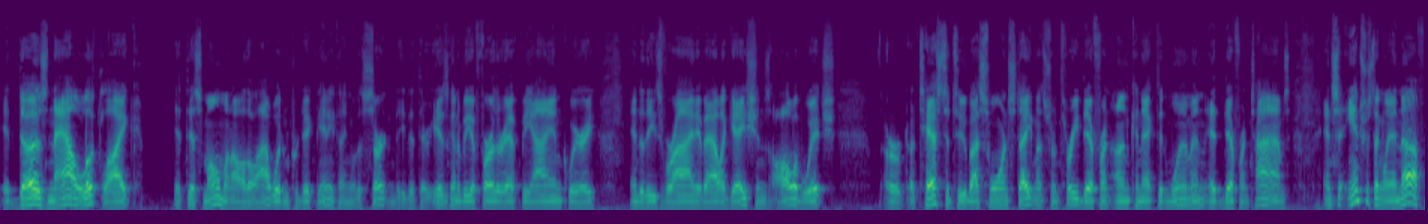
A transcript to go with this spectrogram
It does now look like, at this moment, although I wouldn't predict anything with a certainty, that there is going to be a further FBI inquiry into these variety of allegations, all of which are attested to by sworn statements from three different unconnected women at different times. And so, interestingly enough,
